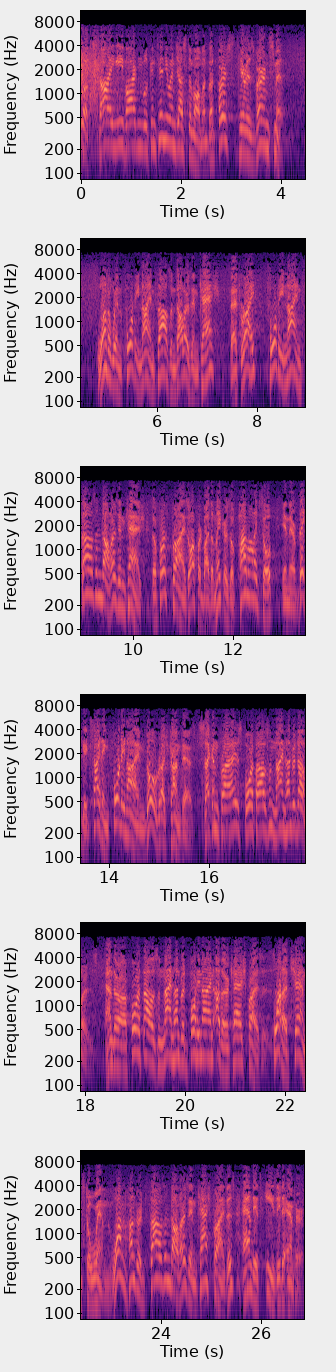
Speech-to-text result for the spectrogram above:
Miss starring Eve Arden, will continue in just a moment. But first, here is Verne Smith. Want to win $49,000 in cash? That's right, $49,000 in cash. The first prize offered by the makers of Palmolive soap in their big, exciting 49 Gold Rush contest. Second prize, $4,900. And there are 4,949 other cash prizes. What a chance to win $100,000 in cash prizes, and it's easy to enter.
